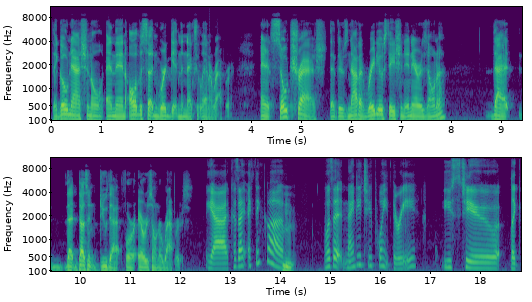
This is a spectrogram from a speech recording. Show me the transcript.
they go national and then all of a sudden we're getting the next atlanta rapper and it's so trash that there's not a radio station in arizona that that doesn't do that for Arizona rappers. Yeah, because I, I think um Hmm. was it ninety two point three used to like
